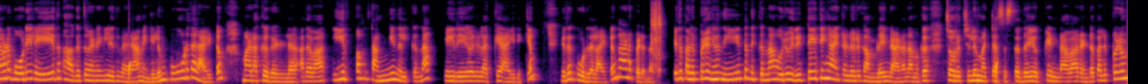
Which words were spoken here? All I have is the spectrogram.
നമ്മുടെ ബോഡിയിൽ ഏത് ഭാഗത്ത് വേണമെങ്കിലും ഇത് വരാമെങ്കിലും കൂടുതലായിട്ടും മടക്കുകളിൽ അഥവാ ഈർപ്പം തങ്ങി നിൽക്കുന്ന ഏരിയകളിലൊക്കെ ആയിരിക്കും ഇത് കൂടുതലായിട്ടും കാണപ്പെടുന്നത്. ഇത് പലപ്പോഴും ഇങ്ങനെ നീണ്ടു നിൽക്കുന്ന ഒരു ഇറിറ്റേറ്റിംഗ് ആയിട്ടുള്ള ഒരു കംപ്ലൈന്റ് ആണ്. നമുക്ക് ചൊറിച്ചിലും മറ്റ് അസ്വസ്ഥതയും ഒക്കെ ഉണ്ടാവാറുണ്ട്. പലപ്പോഴും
